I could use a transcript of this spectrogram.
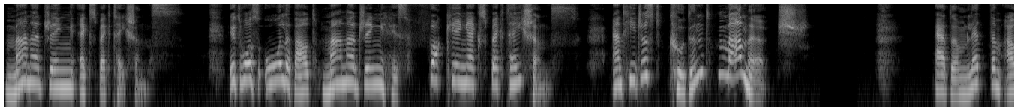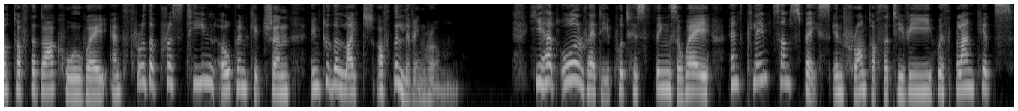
Managing expectations. It was all about managing his fucking expectations and he just couldn't manage. Adam led them out of the dark hallway and through the pristine open kitchen into the light of the living room. He had already put his things away and claimed some space in front of the TV with blankets,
